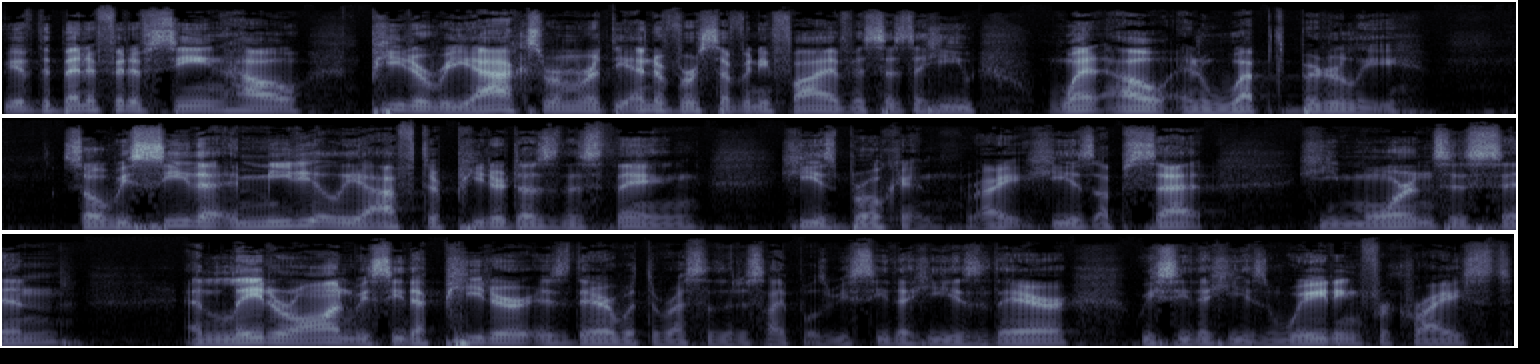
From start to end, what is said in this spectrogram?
We have the benefit of seeing how Peter reacts. Remember at the end of verse 75, it says that he went out and wept bitterly. So we see that immediately after Peter does this thing, he is broken, right? He is upset he mourns his sin. And later on, we see that Peter is there with the rest of the disciples. We see that he is there. We see that he is waiting for Christ.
